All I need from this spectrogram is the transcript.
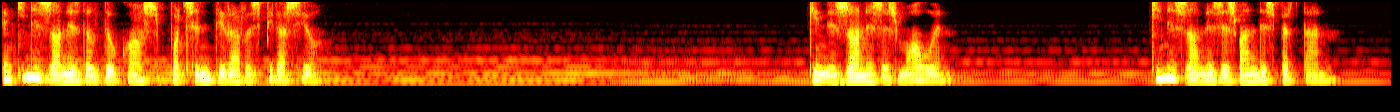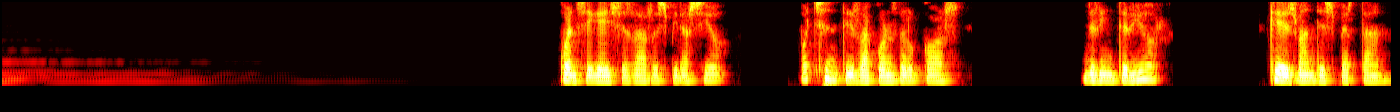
En quines zones del teu cos pots sentir la respiració? Quines zones es mouen? Quines zones es van despertant? Quan segueixes la respiració, pots sentir racons del cos, de l'interior, que es van despertant,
